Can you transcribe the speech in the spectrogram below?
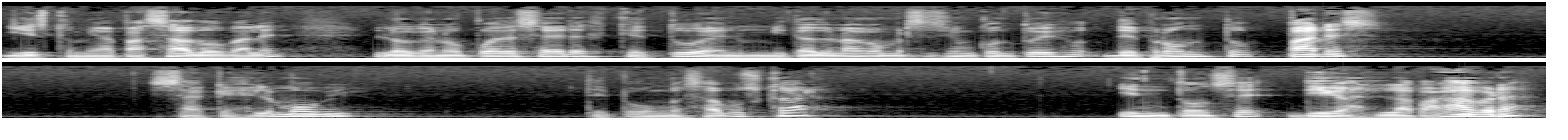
y esto me ha pasado, ¿vale? Lo que no puede ser es que tú en mitad de una conversación con tu hijo, de pronto pares, saques el móvil, te pongas a buscar, y entonces digas la palabra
